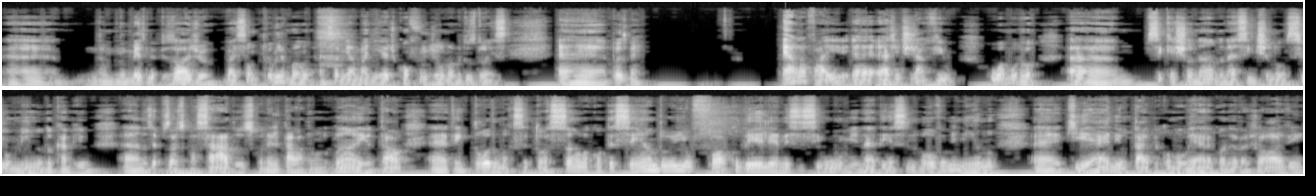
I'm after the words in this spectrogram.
é, no, no, mesmo episódio, vai ser um problemão essa minha mania de confundir o nome dos dois. É, pois bem, ela vai. É, a gente já viu o Amorô uh, se questionando, né? Sentindo um ciúminho do Camil uh, nos episódios passados, quando ele tá lá tomando banho e tal. É, tem toda uma situação acontecendo e o foco dele é nesse ciúme, né? Tem esse novo menino é, que é New Type como era quando era jovem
